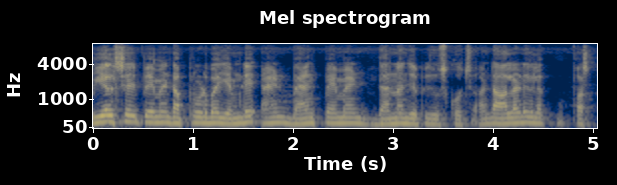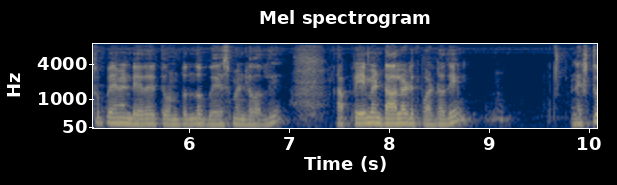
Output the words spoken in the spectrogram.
BL stage payment approved by ఎండే అండ్ బ్యాంక్ పేమెంట్ డన్ అని చెప్పి చూసుకోవచ్చు. అంటే ఆల్రెడీ వీళ్ళకి ఫస్ట్ పేమెంట్ ఏదైతే ఉంటుందో బేస్మెంట్ లెవెల్ది ఆ పేమెంట్ ఆల్రెడీ పడ్డది. Next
